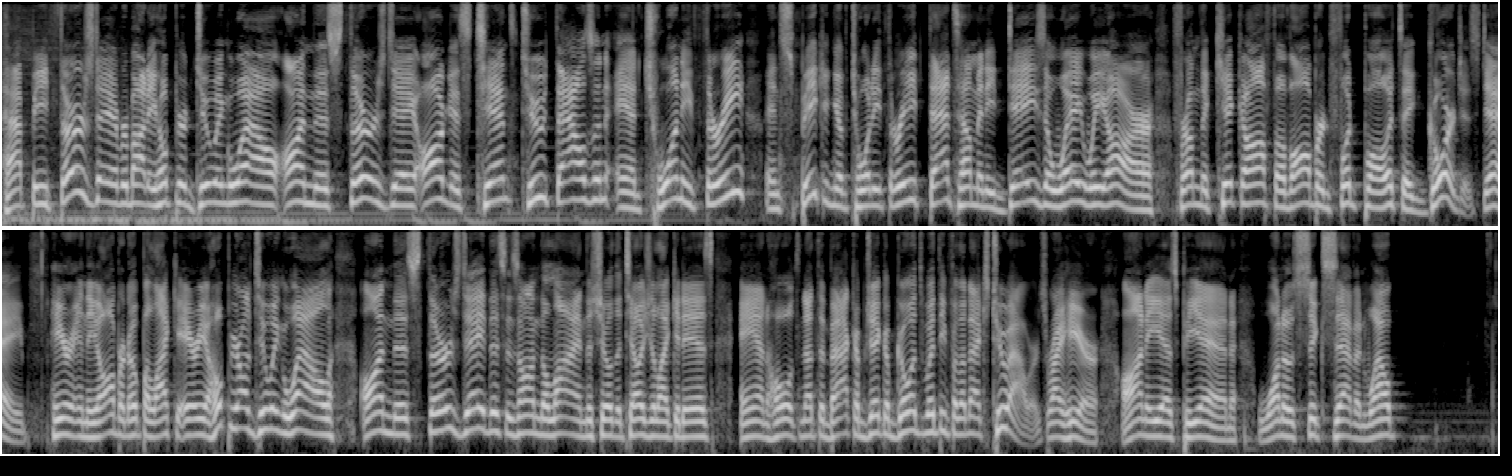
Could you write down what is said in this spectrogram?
Happy Thursday, everybody. Hope you're doing well on this Thursday, August 10th, 2023. And speaking of 23, that's how many days away we are from the kickoff of Auburn football. It's a gorgeous day here in the Auburn Opelika area. Hope you're all doing well on this Thursday. This is On the Line, the show that tells you like it is and holds nothing back. I'm Jacob Goins with you for the next two hours right here on ESPN 1067. Well,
